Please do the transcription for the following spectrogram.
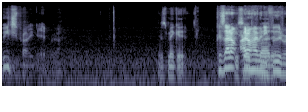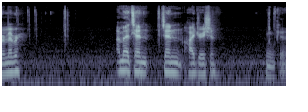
We just probably did, bro. Just make it. Because I don't, I don't have any about it. food. Remember? I'm at 10, 10 hydration. Okay.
